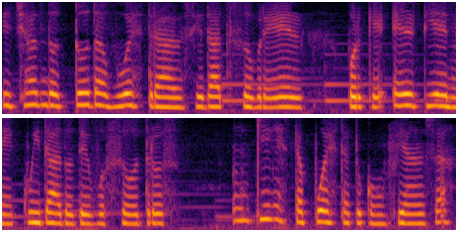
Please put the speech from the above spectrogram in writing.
echando toda vuestra ansiedad sobre Él, porque Él tiene cuidado de vosotros. ¿En quién está puesta tu confianza?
